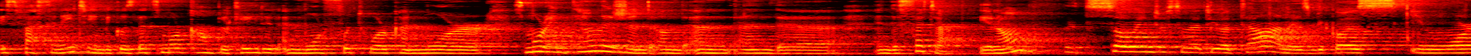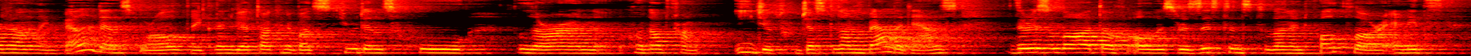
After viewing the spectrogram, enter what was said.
is fascinating because that's more complicated and more footwork and more it's more intelligent and and and uh, in the setup you know? It's so interesting that you're telling this because in modern like belly dance world like then we are talking about students who learn who are not from egypt who just learn belly dance there is a lot of always resistance to learning folklore and it's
